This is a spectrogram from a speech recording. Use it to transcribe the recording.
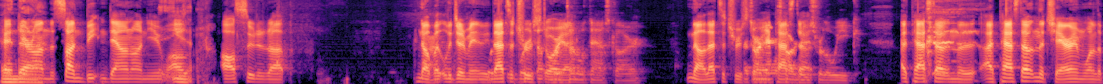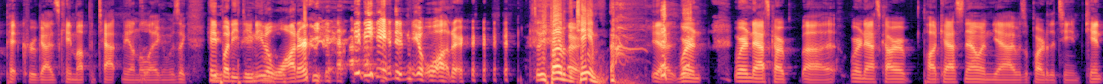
and Headgear uh, on, the sun beating down on you, all, yeah. all suited up. No, All but right. legitimately, We're- that's a we're true done- story. We're done with NASCAR. no, that's a true That's story. I NASCAR news out. for the week. I passed out in the I passed out in the chair, and one of the pit crew guys came up and tapped me on the leg and was like, "Hey, buddy, do you need a water?" Yeah. and he handed me a water. so he's part of the All right. team yeah, we're in we're in NASCAR. Uh, we're a NASCAR podcast now, and yeah, I was a part of the team. Can't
